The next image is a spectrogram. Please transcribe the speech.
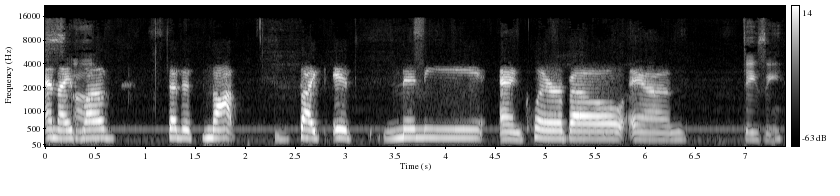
and I um, love that it's not like it's Minnie and Clarabelle and Daisy.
